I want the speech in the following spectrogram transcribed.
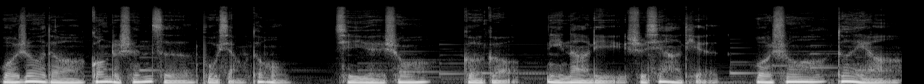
我热得光着身子不想动。七月说哥哥，你那里是夏天？我说对啊。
